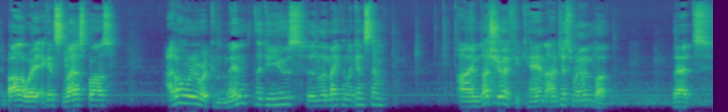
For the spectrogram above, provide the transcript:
And by the way, against the last boss, I don't really recommend that you use the Magnum against him. I'm not sure if you can, I just remember that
